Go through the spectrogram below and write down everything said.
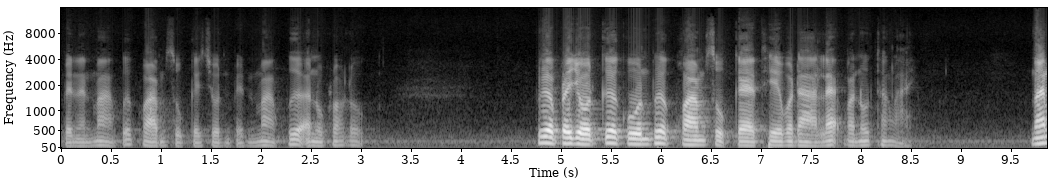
เป็นอันมาก เพื่อความสุขแก่ชนเป็นมาก เพื่ออนุเคราะห์โลก พื่อประโยชน์เกื้อกูลเพื่อความสุขแก่เทวดาและมนุษย์ทั้งหลาย นั่น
